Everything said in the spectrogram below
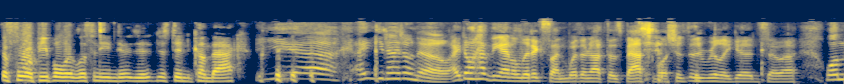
the four people that listening just didn't come back. yeah, I, you know, I don't know. I don't have the analytics on whether or not those basketball shows are really good. So, uh, well,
